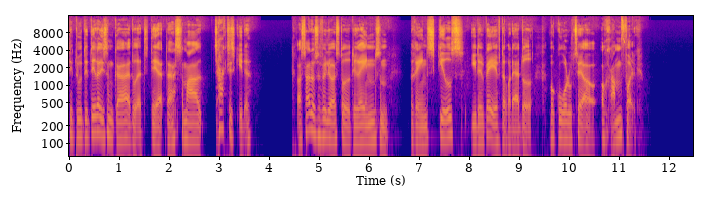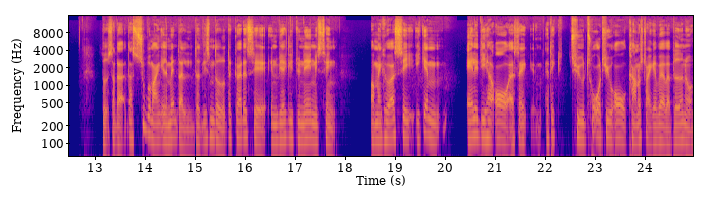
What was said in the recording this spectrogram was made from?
det, du, det er det, der ligesom gør, at, du, at det er, der er så meget taktisk i det. Og så er der selvfølgelig også stået det rene, sådan, rene skills i det bagefter, hvor der er død. Hvor god er du til at, at ramme folk? Så, så der, der er super mange elementer, der, ligesom, der, der gør det til en virkelig dynamisk ting. Og man kan jo også se igennem alle de her år, altså er det ikke 20-22 år, Counter-Strike er ved at være blevet nu.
